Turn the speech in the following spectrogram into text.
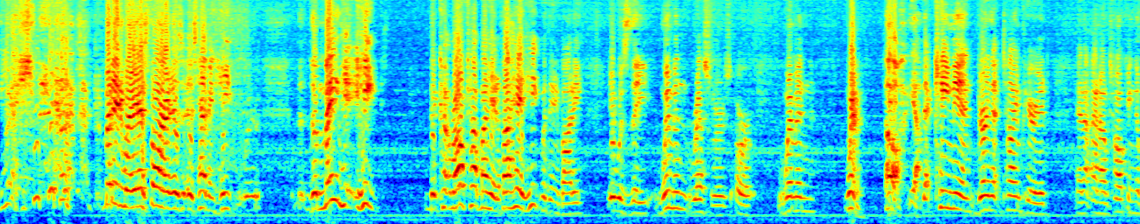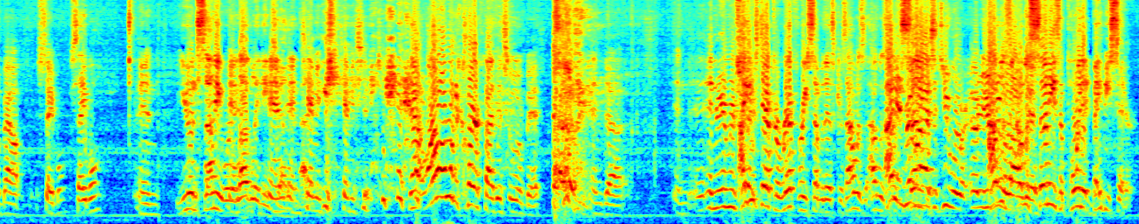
Yeah. But anyway, as far as, as having heat, the main heat that right off the top of my head, if I had heat with anybody, it was the women wrestlers or women women oh yeah. that came in during that time period, and, I, and I'm talking about Sable Sable. and You and Sunny were and, lovely to each and, other. and Tammy Tammy Sytch. Now I want to clarify this a little bit, and uh, in I used to have to referee some of this because I was I was. I didn't Sunny's- realize that you were. uh, You I was, I was this. Sunny's appointed babysitter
